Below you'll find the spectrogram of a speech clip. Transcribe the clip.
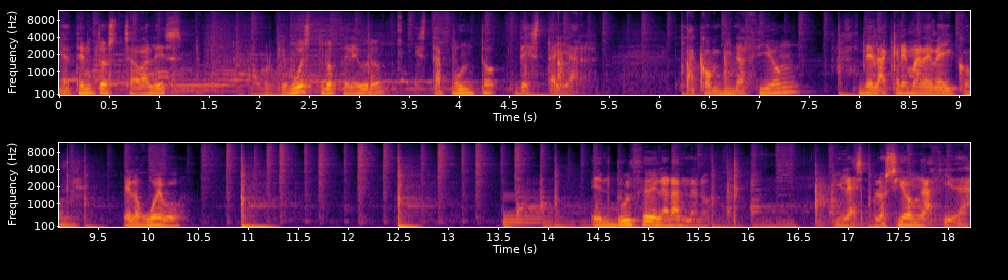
Y atentos, chavales, porque vuestro cerebro está a punto de estallar. La combinación de la crema de bacon, el huevo, el dulce del arándano y la explosión ácida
